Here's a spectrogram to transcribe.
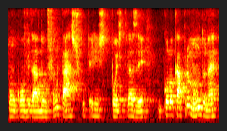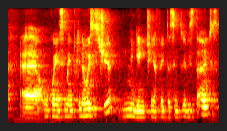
com um convidado fantástico que a gente pôde trazer e colocar para o mundo, né? É um conhecimento que não existia, ninguém tinha feito essa entrevista antes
